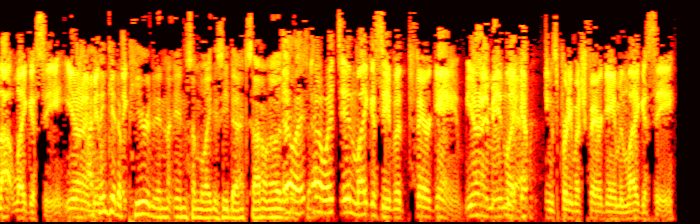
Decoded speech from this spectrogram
not Legacy. You know what I mean? I, think it Like- appeared in in some legacy decks. I don't know. No, it's, it, no, it's in Legacy, but fair game. You know what I mean? Like Yeah. everything's pretty much fair game in Legacy.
